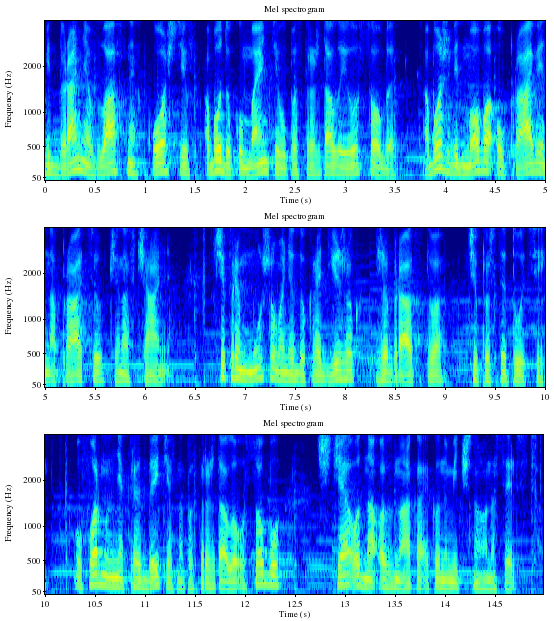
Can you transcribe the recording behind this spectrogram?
відбирання власних коштів або документів у постраждалої особи, або ж відмова у праві на працю чи навчання, чи примушування до крадіжок, жебратства чи проституції, оформлення кредитів на постраждалу особу ще одна ознака економічного насильства.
